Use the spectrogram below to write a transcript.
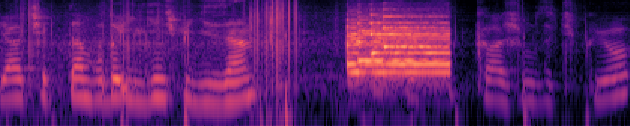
gerçekten bu da ilginç bir gizem. Karşımıza çıkıyor.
